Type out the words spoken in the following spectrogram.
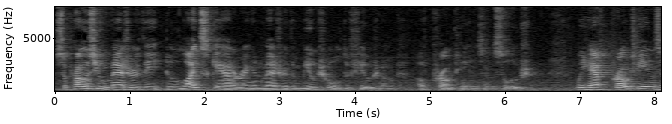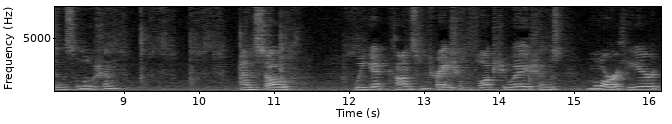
suppose you measure the, do light scattering and measure the mutual diffusion of proteins in solution. We have proteins in solution, and so we get concentration fluctuations, more here,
